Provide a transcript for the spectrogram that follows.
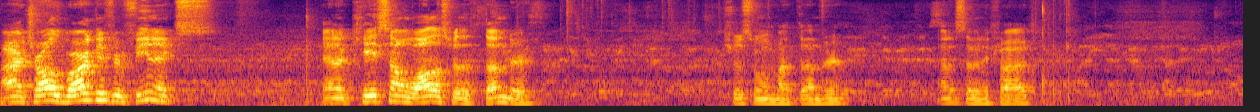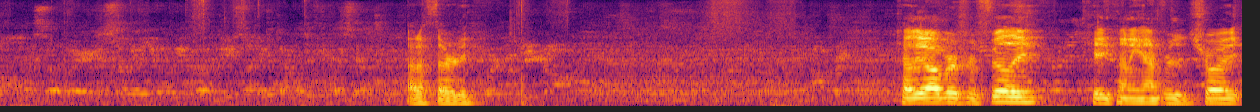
Alright, Charles Barkley for Phoenix. And a Cason Wallace for the Thunder. Just won my Thunder. Out of 75. Out of 30. Kelly Albert for Philly. Cade Cunningham for Detroit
